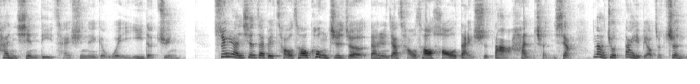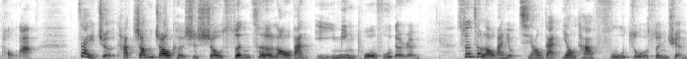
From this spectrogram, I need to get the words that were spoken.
汉献帝才是那个唯一的君。虽然现在被曹操控制着，但人家曹操好歹是大汉丞相，那就代表着正统啊。再者，他张昭可是受孙策老板一命托付的人，孙策老板有交代，要他辅佐孙权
